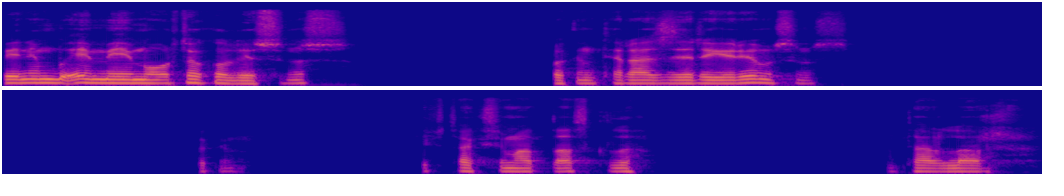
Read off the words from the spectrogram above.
benim bu emeğime ortak oluyorsunuz. Bakın terazileri görüyor musunuz? Bakın çift taksimatlı askılı tarlar,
